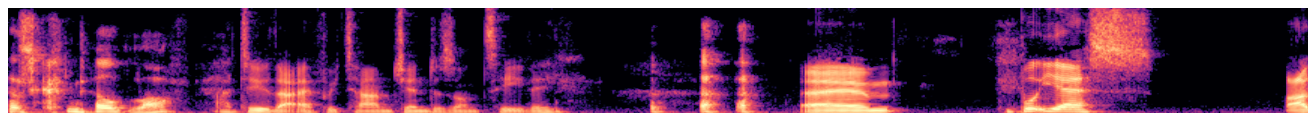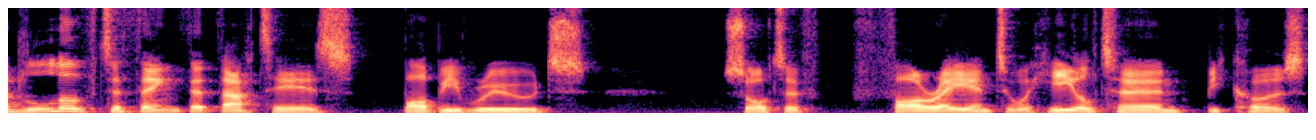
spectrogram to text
just couldn't help laugh. I do that every time Jinder's on TV. um, but yes, I'd love to think that that is Bobby Roode's sort of foray into a heel turn because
